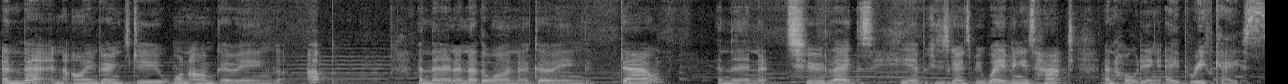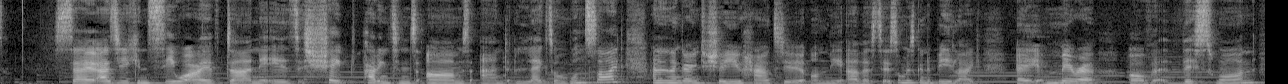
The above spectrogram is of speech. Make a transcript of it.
And then I'm going to do one arm going up and then another one going down and then two legs here because he's going to be waving his hat and holding a briefcase. So as you can see what I have done is shaped Paddington's arms and legs on one side and then I'm going to show you how to do it on the other. So it's almost going to be like a mirror of this one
